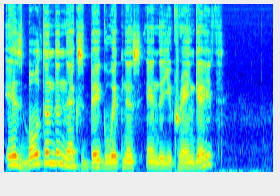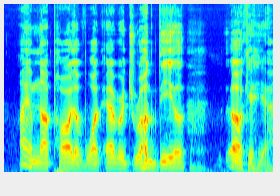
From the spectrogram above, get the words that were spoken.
Is Bolton the next big witness in the Ukraine gate? I am not part of whatever drug deal. Okay, yeah.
